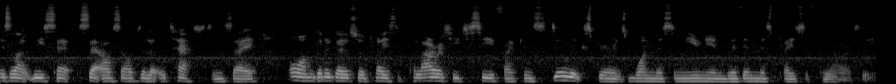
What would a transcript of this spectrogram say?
It's like we set, set ourselves a little test and say, oh, I'm going to go to a place of polarity to see if I can still experience oneness and union within this place of polarity.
